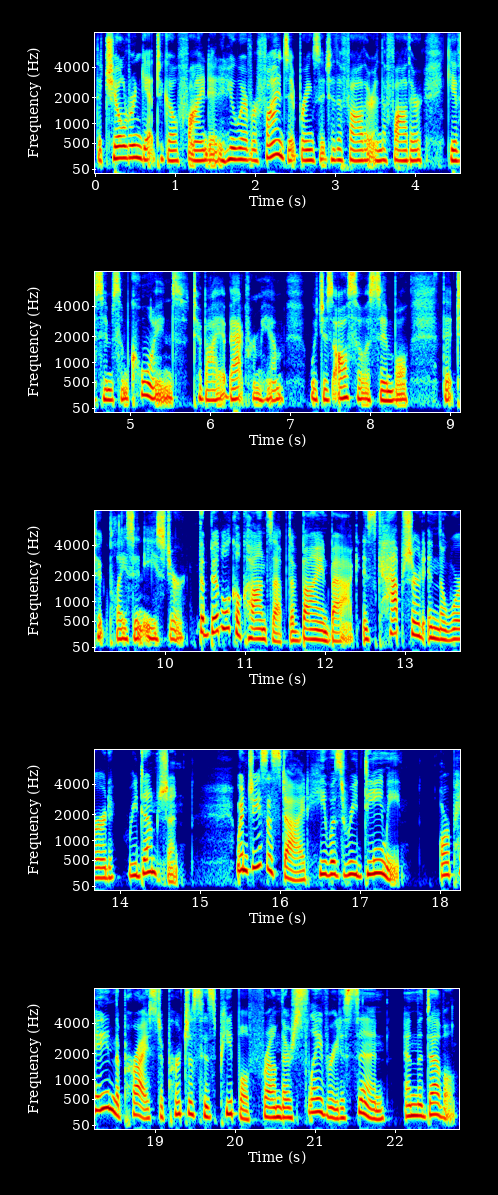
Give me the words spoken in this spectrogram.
the children get to go find it. And whoever finds it brings it to the father, and the father gives him some coins to buy it back from him, which is also a symbol that took place in Easter. The biblical concept of buying back is captured in the word redemption. When Jesus died, he was redeeming or paying the price to purchase his people from their slavery to sin and the devil.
